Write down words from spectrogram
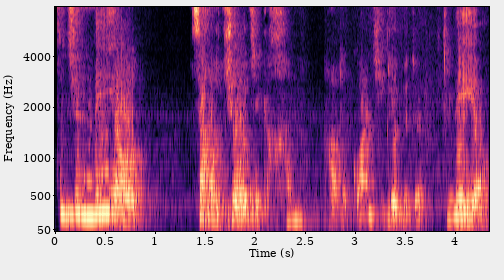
但是没有造就这个很好的关系，对不对？没有。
